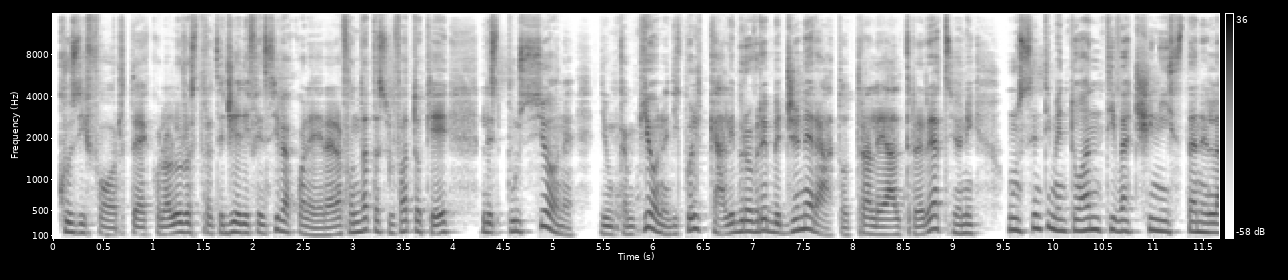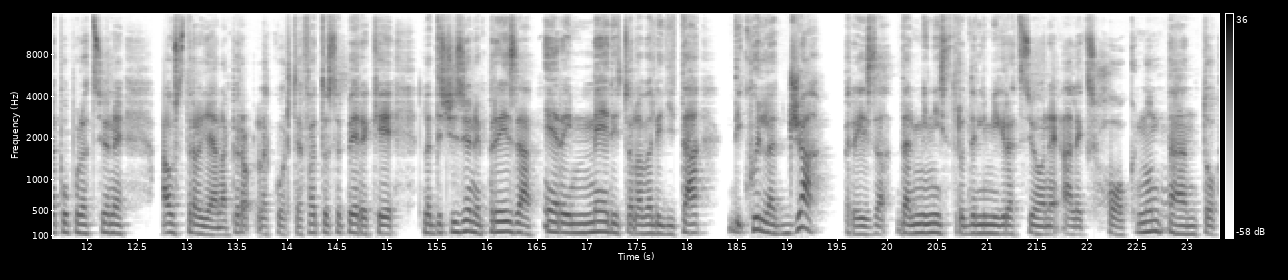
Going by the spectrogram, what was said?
così forte. Ecco, la loro strategia difensiva qual era? Era fondata sul fatto che l'espulsione di un campione di quel calibro avrebbe generato, tra le altre reazioni, un sentimento antivaccinista nella popolazione australiana. Però la Corte ha fatto sapere che la decisione presa era in merito alla validità di quella già presa dal ministro dell'immigrazione Alex Hawke, non tanto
